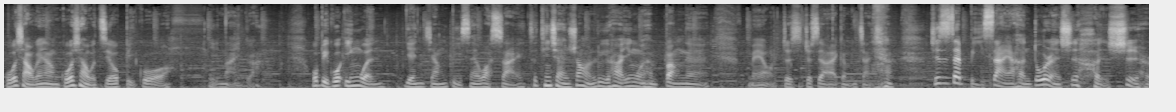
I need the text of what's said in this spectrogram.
国小我跟你讲，国小我只有比过，你哪一个啊？我比过英文演讲比赛。哇塞，这听起来很像很厉害，英文很棒呢。没有，就是就是要来跟你们讲一下，其实，在比赛啊，很多人是很适合、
